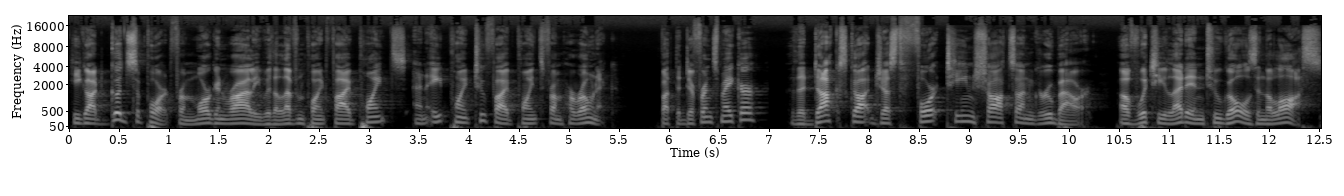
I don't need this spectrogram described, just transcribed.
He got good support from Morgan Rielly with 11.5 points and 8.25 points from Hronek. But the difference maker? The Ducks got just 14 shots on Grubauer, of which he let in two goals in the loss.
